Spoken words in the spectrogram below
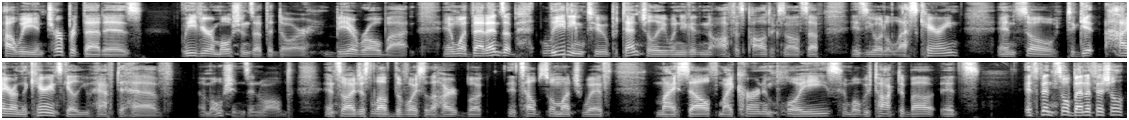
How we interpret that is leave your emotions at the door, be a robot. And what that ends up leading to potentially when you get into office politics and all that stuff is you go to less caring. And so to get higher on the caring scale, you have to have emotions involved. And so I just love the Voice of the Heart book. It's helped so much with myself, my current employees, and what we've talked about. It's it's been so beneficial.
